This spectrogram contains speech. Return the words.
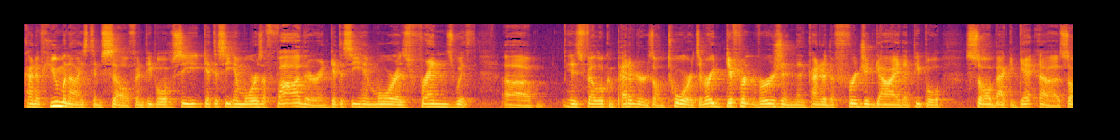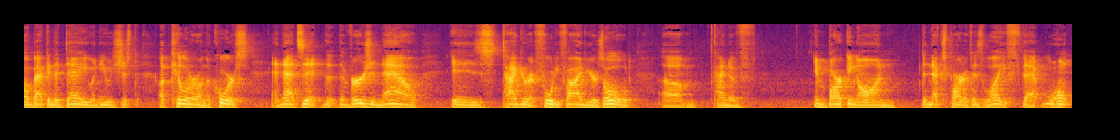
kind of humanized himself, and people see get to see him more as a father and get to see him more as friends with uh, his fellow competitors on tour. It's a very different version than kind of the frigid guy that people saw back again uh, saw back in the day when he was just a killer on the course and that's it. The, the version now is Tiger at 45 years old, um, kind of embarking on the next part of his life that won't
